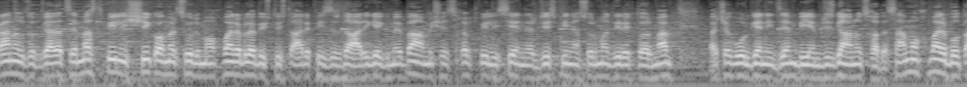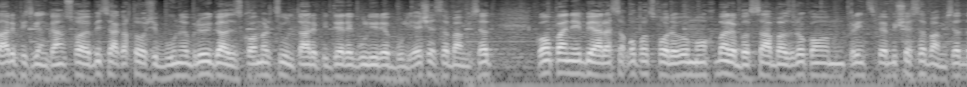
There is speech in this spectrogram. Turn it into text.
განაგზობთ გადაცემას თბილისში კომერციული მომხმარებლებისთვის ტარიფის ზრდა არ იგეგმება, ამის შესახებ თბილისი ენერგიის ფინანსურმა დირექტორმა პაჩა გურგენიძემ BMG-ს განუცხადა. სამომხმარებლო ტარიფისგან განსხვავებით საქართველოში ბუნებრივი გაზის კომერციული ტარიფი დერეგულირებულია, შესაბამისად კომპანიები არასაყოფო ცხოვრებო მომხმარებელ საბაზრო პრინციპების შესაბამისად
